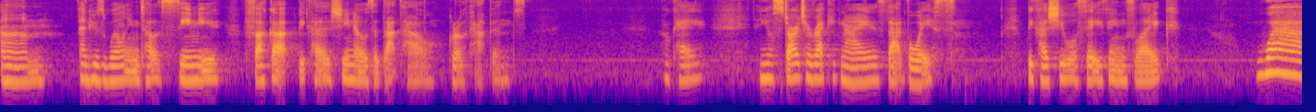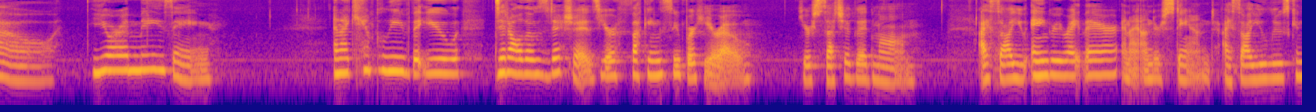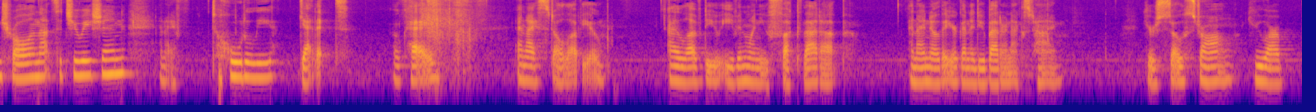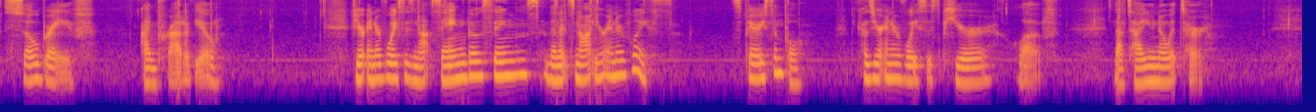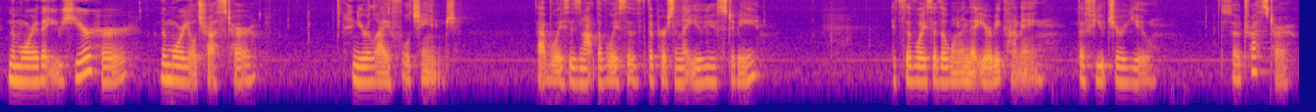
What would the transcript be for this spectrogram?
um, and who's willing to see me fuck up because she knows that that's how growth happens. Okay? And you'll start to recognize that voice because she will say things like, Wow, you're amazing. And I can't believe that you did all those dishes. You're a fucking superhero. You're such a good mom. I saw you angry right there, and I understand. I saw you lose control in that situation, and I totally get it. Okay? And I still love you. I loved you even when you fucked that up. And I know that you're going to do better next time. You're so strong. You are so brave. I'm proud of you. If your inner voice is not saying those things, then it's not your inner voice. It's very simple because your inner voice is pure love. That's how you know it's her. the more that you hear her, the more you'll trust her, and your life will change. That voice is not the voice of the person that you used to be. It's the voice of the woman that you're becoming, the future you. So trust her.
